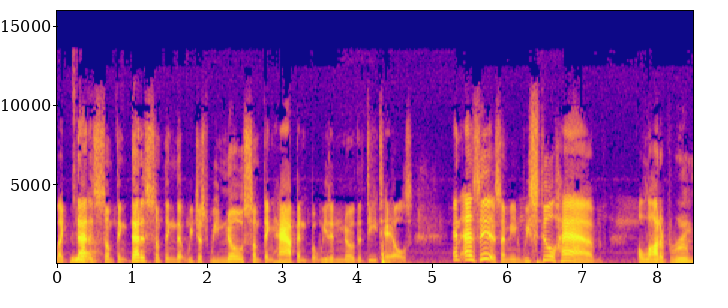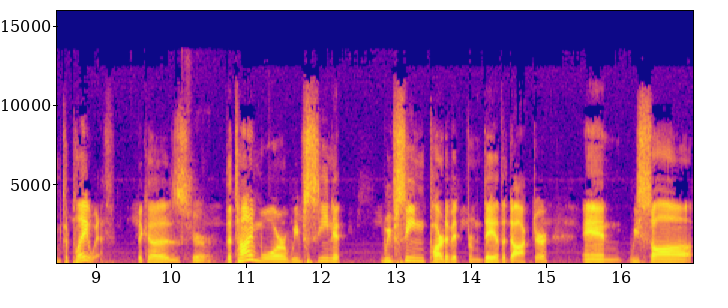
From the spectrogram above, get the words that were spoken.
Like that Yeah. is something that is something that we just we know something happened, but we didn't know the details. And as is, I mean, we still have a lot of room to play with because sure. the Time War, we've seen it, we've seen part of it from Day of the Doctor, and we saw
